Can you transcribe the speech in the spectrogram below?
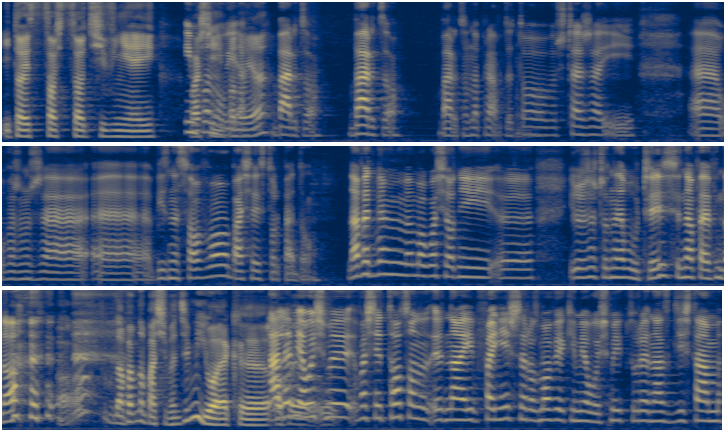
i to jest coś, co ci w niej Imponuje. imponuje? Bardzo, bardzo, bardzo, naprawdę. To szczerze i e, uważam, że e, biznesowo Basia jest torpedą. Nawet bym mogła się od niej y, ilu rzeczy nauczyć, na pewno. O, na pewno Basi będzie miło, jak... E, Ale miałyśmy właśnie to, co najfajniejsze rozmowy, jakie miałyśmy i które nas gdzieś tam,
